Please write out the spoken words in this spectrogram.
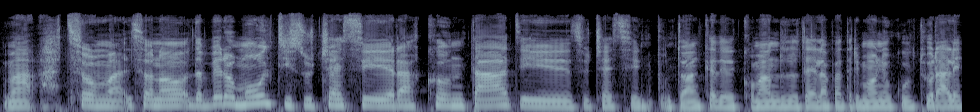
Ma insomma, sono davvero molti successi raccontati, successi appunto anche del Comando Tutela Patrimonio Culturale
